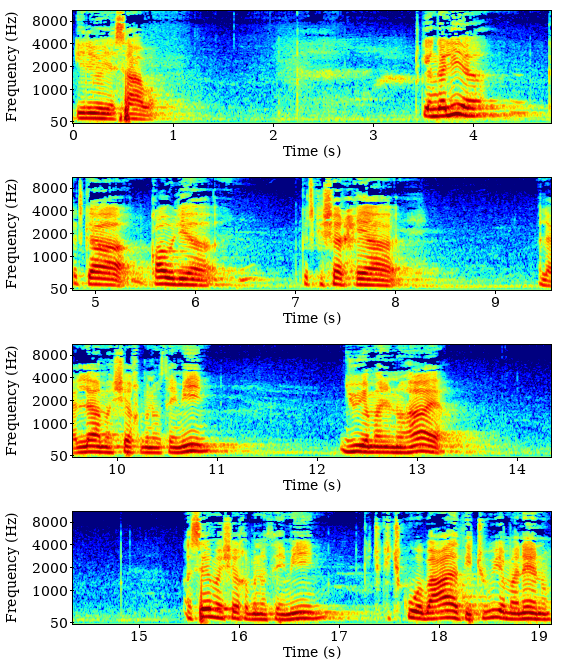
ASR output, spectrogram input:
iliyo ya sawa tukiangalia katika kauli ya katika sharh ya al-allama Sheikh Ibn Uthaymeen juu ya maneno haya asema Sheikh Ibn Uthaymeen kichukua baadhi tu ya maneno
